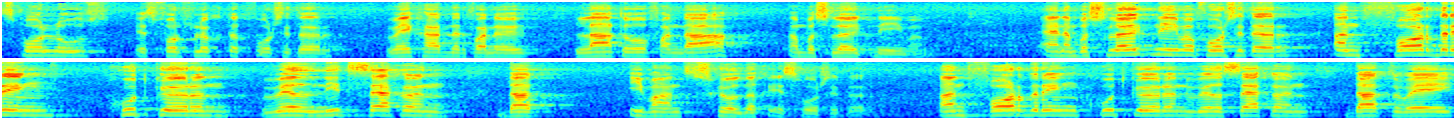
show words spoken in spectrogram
spoorloos, is voorvluchtig, voorzitter. Wij gaan ervan uit, laten we vandaag een besluit nemen. En een besluit nemen, voorzitter, een vordering goedkeuren wil niet zeggen dat iemand schuldig is, voorzitter. Een vordering goedkeuren wil zeggen dat wij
